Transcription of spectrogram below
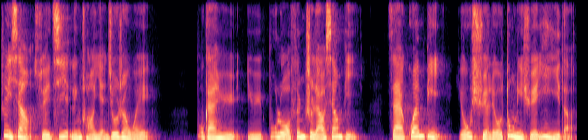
这一项随机临床研究认为。不干预与布洛芬治疗相比，在关闭有血流动力学意义的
